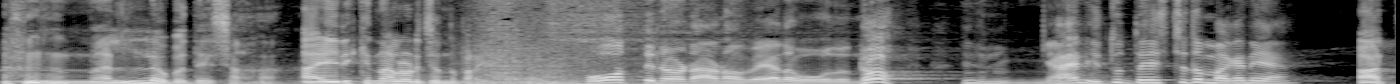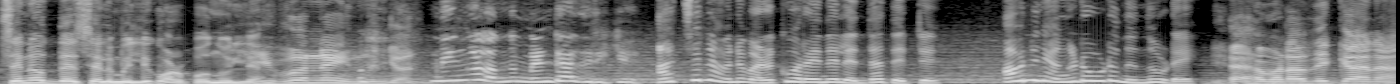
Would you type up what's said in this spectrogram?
നല്ല ഉപദേശം. ആ. ഇരിക്കുന്ന ആളോട് ചെന്ന് പറയാം. പോത്തിനോടാണോ വേദ ഓതുന്നത്? ഞാൻ ഇത് ഉദ്ദേശിച്ചത് മകനെയാ. അച്ഛനെ ഉദ്ദേശിച്ചാലും വലിയ കുഴപ്പമൊന്നുമില്ല. ഇവനെ ഇന്ന് ഞാൻ നിങ്ങളൊന്നും മിണ്ടാതിരിക്കേ. അച്ഛൻ അവന് വഴക്ക് പറയുന്നതിൽ എന്താ തെറ്റ്? അവന് ഞങ്ങളുടെ കൂടെ നിന്നൂടെ? എവിടെ നിൽക്കാനാ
